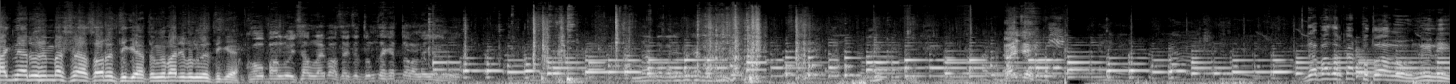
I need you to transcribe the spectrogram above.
বাগনা রহিম বাসা সরে থেকে তোমার বাড়ি বগুলো থেকে খুব ভালো হইছে আল্লাহ বাঁচাইছে তুমি থেকে তলা নাই। এখন। এই যে। যা বাজার কাটবো তো আহো নেই।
